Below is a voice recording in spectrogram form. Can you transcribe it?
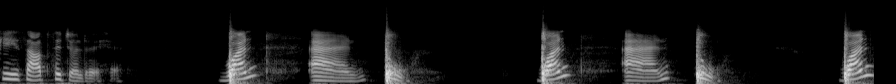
के हिसाब से चल रहे हैं। One and two one and two one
